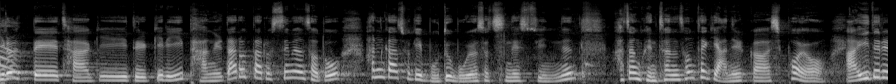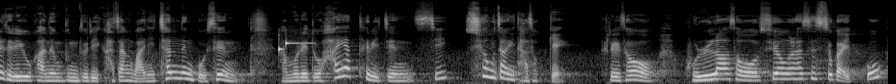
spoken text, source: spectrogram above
이럴 때 자기들끼리 방을 따로따로 쓰면서도 한 가족이 모두 모여서 지낼 수 있는 가장 괜찮은 선택이 아닐까 싶어요. 아이들을 데리고 가는 분들이 가장 많이 찾는 곳은 아무래도 하얏트 리젠시 수영장이 다섯 개. 그래서 골라서 수영을 하실 수가 있고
